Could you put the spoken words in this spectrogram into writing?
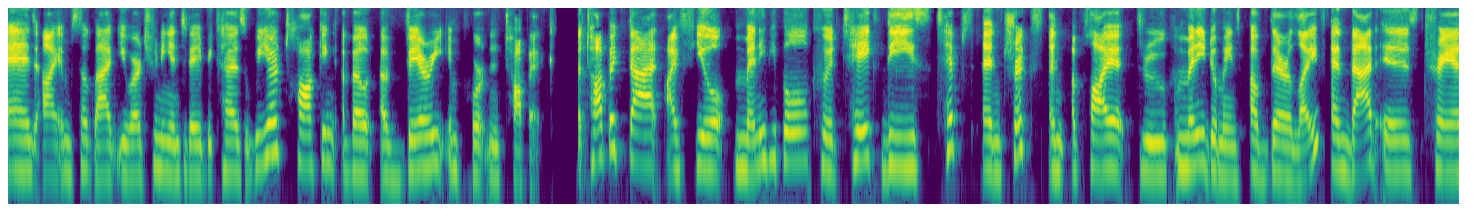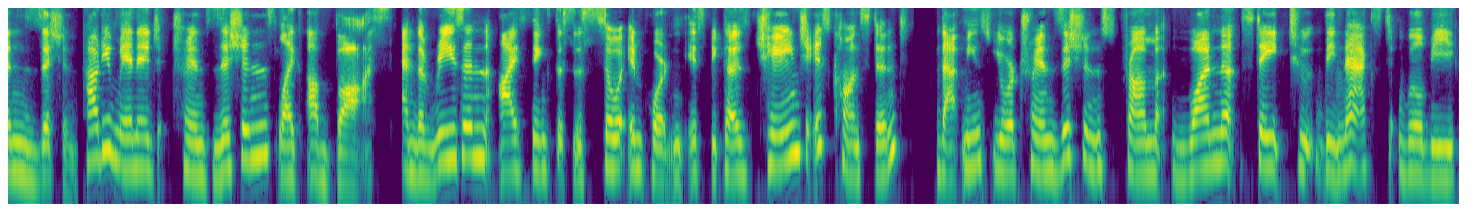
and I am so glad you are tuning in today because we are talking about a very important topic. A topic that I feel many people could take these tips and tricks and apply it through many domains of their life. And that is transition. How do you manage transitions like a boss? And the reason I think this is so important is because change is constant. That means your transitions from one state to the next will be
